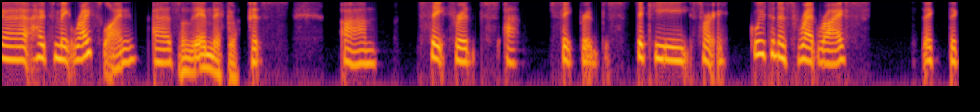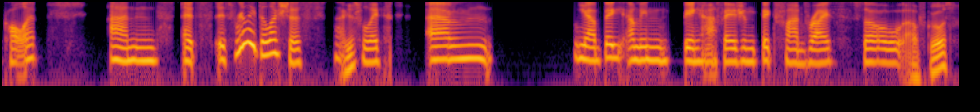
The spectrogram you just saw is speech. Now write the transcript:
uh, how to make rice wine. Uh, so it's um, sacred uh, sacred sticky sorry glutinous red rice they they call it, and it's it's really delicious actually. Yeah. Um, yeah, big. I mean, being half Asian, big fan of rice. So of course,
